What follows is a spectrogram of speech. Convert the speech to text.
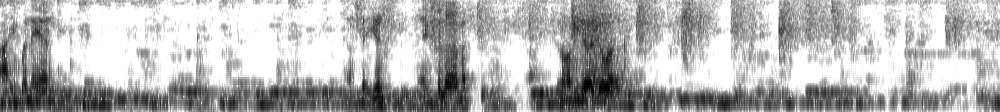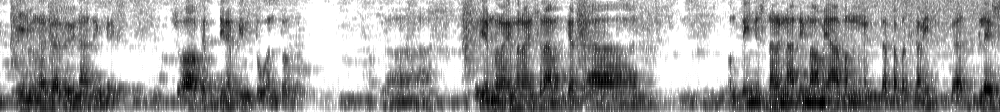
Ah, iba na yan. Asa yun. Ay, salamat. Ito na kami gagawa. Yan yung mga gagawin natin guys. So, akit din pintuan to. Ah, so yun, maraming maraming salamat kat. At continuous na lang natin mamaya habang nagtatabas kami. God bless.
